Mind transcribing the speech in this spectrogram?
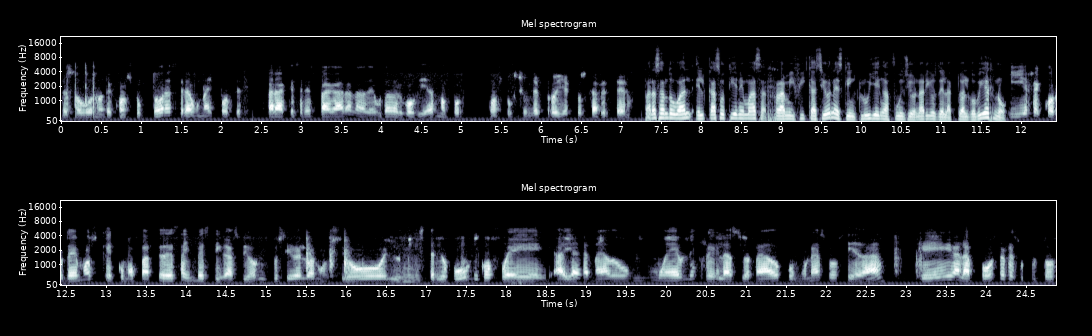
de sobornos de constructoras, será una hipótesis para que se les pagara la deuda del gobierno construcción de proyectos carreteros. Para Sandoval, el caso tiene más ramificaciones que incluyen a funcionarios del actual gobierno. Y recordemos que como parte de esa investigación, inclusive lo anunció el Ministerio Público, fue allanado un inmueble relacionado con una sociedad que a la postre resultó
